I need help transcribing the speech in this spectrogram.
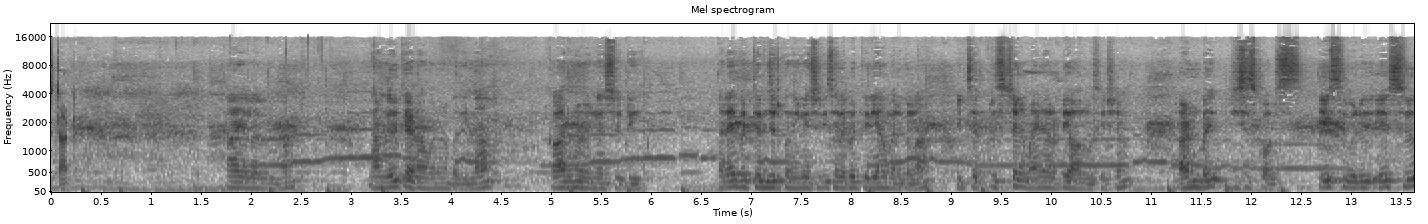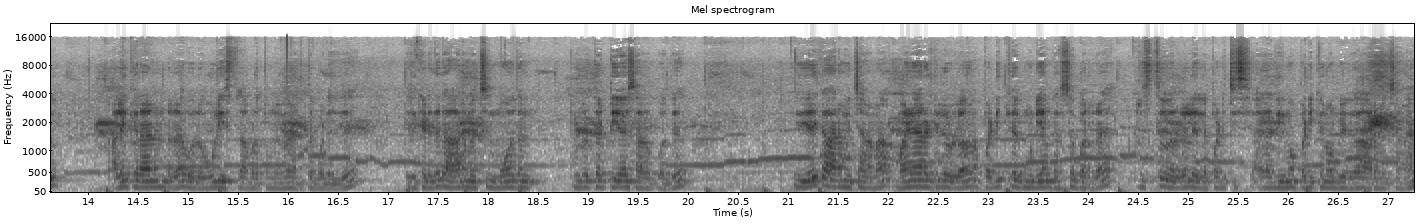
ஸ்டார்ட் ஹாய் ஹலோ வெல்கம் நாங்கள் இருக்கிற இடம் என்னென்னு பார்த்தீங்கன்னா கார்னர் யூனிவர்சிட்டி நிறைய பேர் தெரிஞ்சிருக்கும் இந்த யூனிவர்சிட்டி சில பேர் தெரியாமல் இருக்கலாம். It's a Christian minority organisation run by Jesus calls இயேசு விடு இயேசு அழைக்கிறாருன்ற ஒரு ஊழிய ஸ்தாபனத்து மூலமாக நடத்தப்படுது. இது கிட்டத்தட்ட ஆரம்பித்து more than two thirty years ஆக போகுது. இது எதுக்கு ஆரம்பிச்சாங்கன்னா மைனாரிட்டியில் உள்ளவங்க படிக்க முடியாமல் கஷ்டப்படுற கிறிஸ்துவர்கள் இதில் படித்து அதிகமாக படிக்கணும் அப்படின்றத ஆரம்பித்தாங்க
